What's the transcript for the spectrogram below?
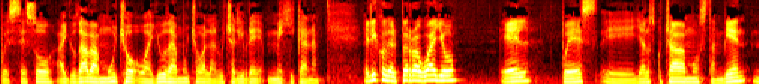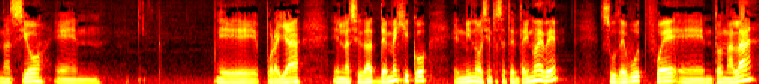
pues eso ayudaba mucho o ayuda mucho a la lucha libre mexicana. El hijo del perro aguayo, él pues eh, ya lo escuchábamos también, nació en eh, por allá en la Ciudad de México en 1979. Su debut fue en Tonalá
